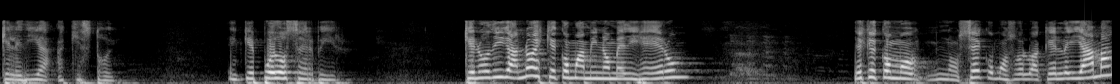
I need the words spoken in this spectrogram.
que le diga, aquí estoy. ¿En qué puedo servir? Que no diga, no es que como a mí no me dijeron, es que como, no sé, como solo a qué le llaman,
